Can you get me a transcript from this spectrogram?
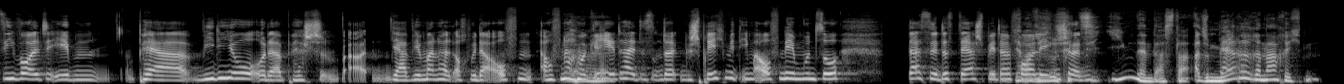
sie wollte eben per Video oder per, ja, wie man halt auch wieder auf, Aufnahmegerät halt das unter Gespräch mit ihm aufnehmen und so, dass wir das der später Ja, vorlegen wieso schickt können. sie ihm denn das da? Also mehrere Nachrichten.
